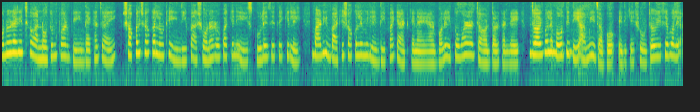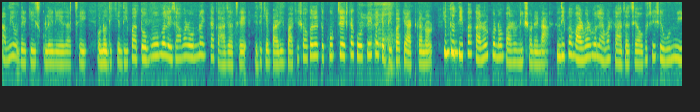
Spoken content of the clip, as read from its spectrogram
অনুরাগী ছোঁয়ার নতুন পর্বে দেখা যায়, সকাল সকাল উঠেই দীপা সোনার রূপাকে নিয়ে স্কুলে যেতে গেলে বাড়ির বাকি সকলে মিলে দীপাকে আটকে নেয় আর বলে, তোমার আর যাওয়ার দরকার নেই। জয় বলে, বউ দিদি, আমিই যাব। এদিকে সূর্য এসে বলে, আমি ওদেরকে স্কুলে নিয়ে যাচ্ছি। অন্যদিকে দীপা, তবুও বলে যে, আমার অন্য একটা কাজ আছে। এদিকে বাড়ির বাকি সকলে তো খুব চেষ্টা করতেই থাকে দীপাকে আটকানোর। কিন্তু দীপা কারোর কোনো বারণই শোনে না। দীপা বারবার বলে, আমার কাজ আছে। অবশেষে উর্মি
